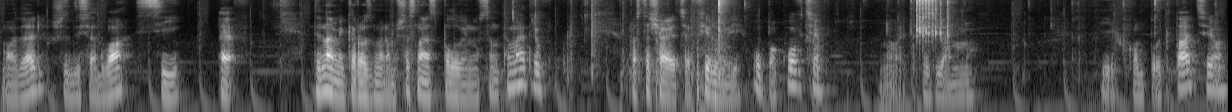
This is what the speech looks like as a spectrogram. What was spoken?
модель 62CF. Динаміки розміром 16,5 см. Постачаються в фірмовій упаковці. Давайте розглянемо їх комплектацію.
